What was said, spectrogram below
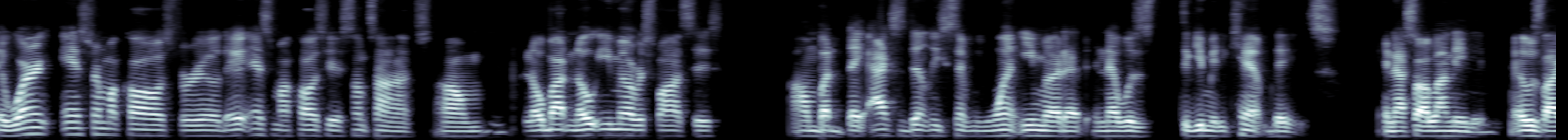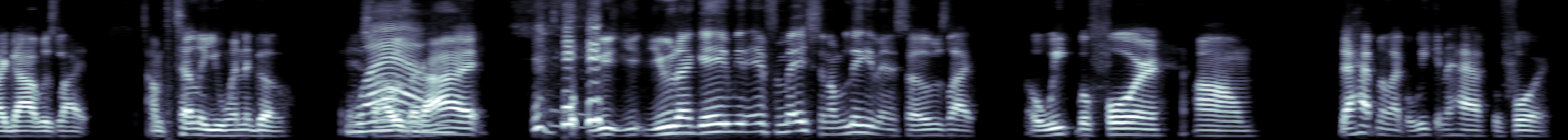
they weren't answering my calls for real. They answer my calls here sometimes. Um, mm-hmm. nobody, no email responses. Um, but they accidentally sent me one email that, and that was to give me the camp dates, and that's all I needed. Mm-hmm. It was like God was like, "I'm telling you when to go," and wow. so I was like, "All right, you, you you done gave me the information. I'm leaving." So it was like a week before. Um, that happened like a week and a half before.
